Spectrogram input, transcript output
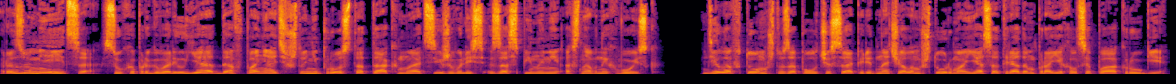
«Разумеется», – сухо проговорил я, дав понять, что не просто так мы отсиживались за спинами основных войск. Дело в том, что за полчаса перед началом штурма я с отрядом проехался по округе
